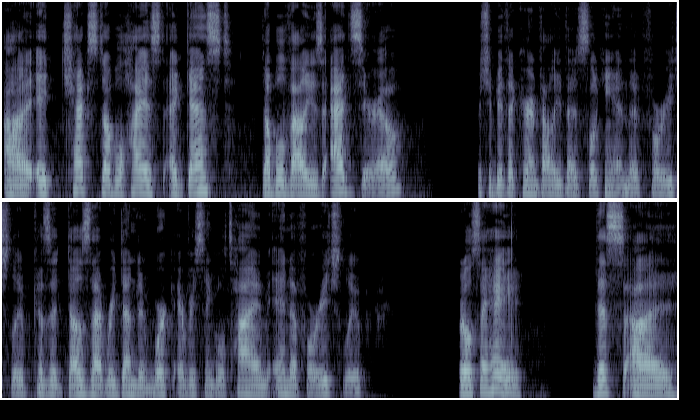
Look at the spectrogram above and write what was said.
Uh, it checks double highest against double values add zero, which should be the current value that it's looking at in the for each loop, because it does that redundant work every single time in a for each loop. But it'll say, hey, this uh,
